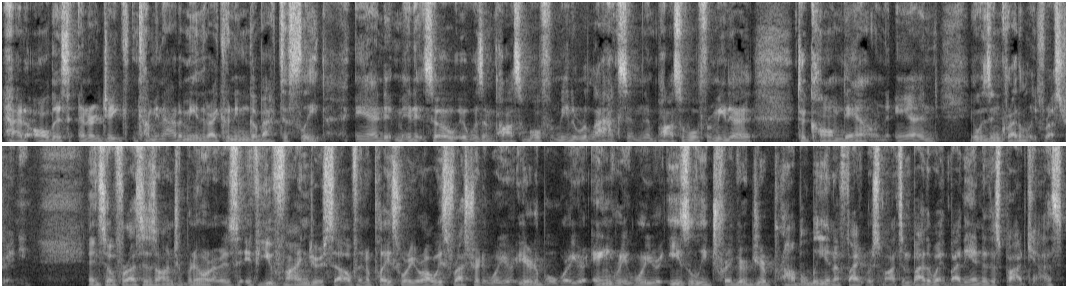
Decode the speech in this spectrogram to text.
had all this energy coming out of me that I couldn't even go back to sleep. And it made it so it was impossible for me to relax and impossible for me to, to calm down. And it was incredibly frustrating. And so, for us as entrepreneurs, if you find yourself in a place where you're always frustrated, where you're irritable, where you're angry, where you're easily triggered, you're probably in a fight response. And by the way, by the end of this podcast,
